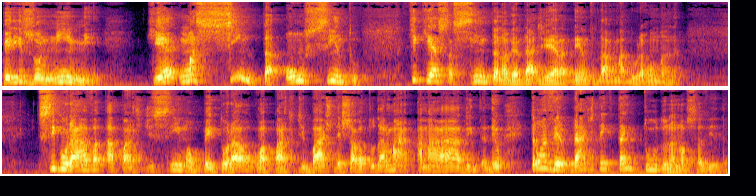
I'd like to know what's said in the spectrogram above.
perisonime, que é uma cinta ou um cinto. O que, que essa cinta, na verdade, era dentro da armadura romana? segurava a parte de cima, o peitoral, com a parte de baixo, deixava tudo amarrado, entendeu? Então a verdade tem que estar em tudo na nossa vida.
